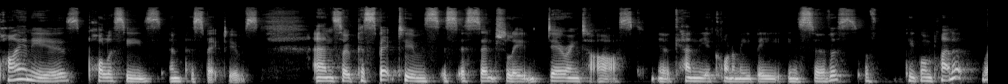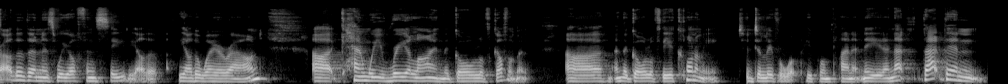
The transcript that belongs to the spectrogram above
pioneers, policies, and perspectives. And so, perspectives is essentially daring to ask, you know, can the economy be in service of people and planet rather than, as we often see, the other the other way around? Uh, can we realign the goal of government uh, and the goal of the economy to deliver what people and planet need. And that, that then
